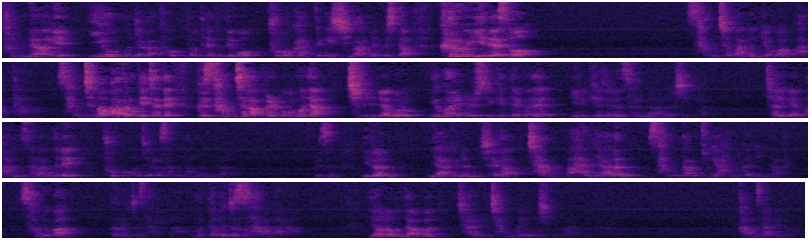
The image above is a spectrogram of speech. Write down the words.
분명하게 이혼 문제가 더욱더 대두되고 부부 갈등이 심화될 것이다. 그로 인해서 상처받는 경우가 많다. 상처만 받으면 괜찮은데 그 상처가 결국은 뭐냐? 질병으로 유발될 수 있기 때문에 이렇게 저는 설명하는 것입니다. 저에게 많은 사람들이 부부 문제를 상담합니다. 그래서 이런 이야기는 제가 참 많이 하는 상담 중에 한 건입니다. 서로가 떨어져 살아라. 한번 떨어져서 살아봐라. 여러분도 한번 잘 참고해 보시기 바랍니다. 감사합니다.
